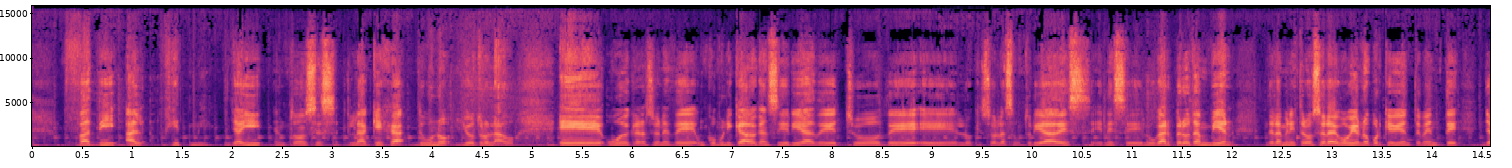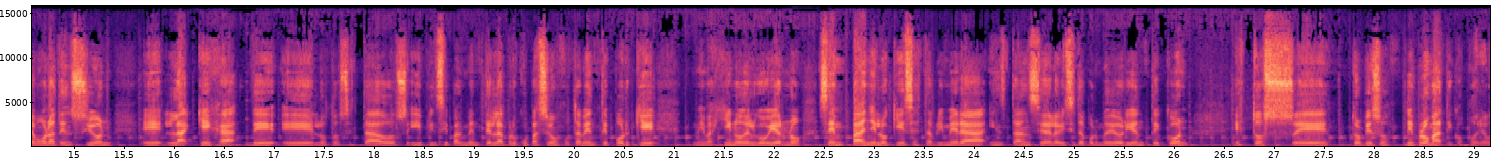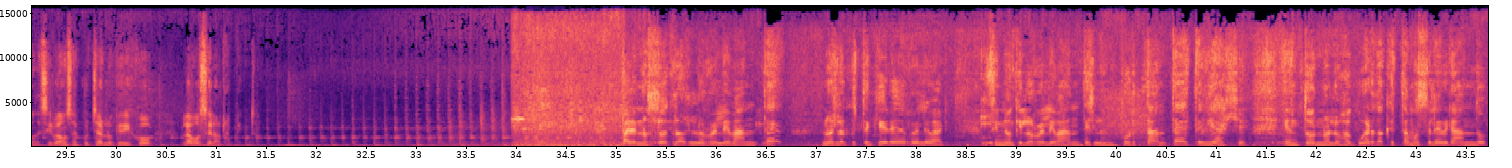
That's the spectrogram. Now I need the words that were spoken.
Fadi al-Hitmi. Y ahí entonces la queja de uno y otro lado. Eh, hubo declaraciones de un comunicado de Cancillería, de hecho, de eh, lo que son las autoridades en ese lugar, pero también de la ministra vocera de Gobierno, porque evidentemente llamó la atención eh, la queja de los dos estados y principalmente la preocupación justamente porque, me imagino, del gobierno se empañe lo que es esta primera instancia de la visita por Medio Oriente con estos tropiezos diplomáticos, podríamos decir. Vamos a escuchar lo que dijo la vocera al respecto. Para nosotros lo relevante no es lo que usted quiere relevar, sino que lo relevante es lo importante de este viaje en torno a los acuerdos que estamos celebrando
